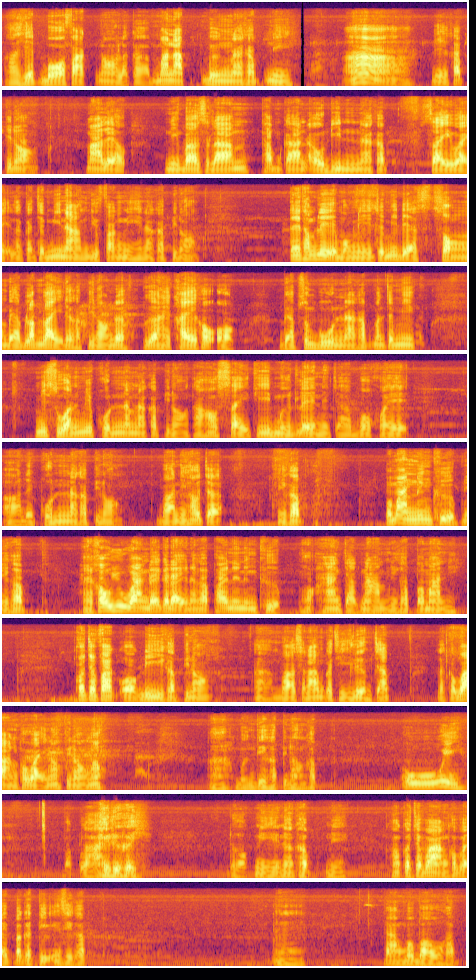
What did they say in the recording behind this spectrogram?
อ่าเห็ดบอ่อฟักเนาะแล้วก็มานับเบิ้งนะครับนี่อ่านี่ครับพี่น้องมาแล้วนี่บาวสลามทำการเอาดินนะครับ ใส่ไว้แล้วก็จะมีน้ำอยู่ฝั่งนี้นะครับ พี่น้อง ในทำเลมองนี้จะมีแดดส่องแบบลำไรเด้อครับพี่น้องเด้อเพื่อให้ไข่เขาออกแบบสมบูรณ์นะครับ มันจะมีมีส่วนมีผลนำนะครับพี่น้องถ้าเขาใส่ที่มืดเลยเนี่ยจะบ่ค่อยอ่าได้ผลนะครับพี่น้องบานนี้เขาจะนี่ครับประมาณหนึ่งคืบนี่ครับให้เข้าอยู่ว่างได้ก็ได้นะครับ ภายในหนึ่งคืบห่างจากน้ำนี่ครับประมาณนี้เขาจะฟักออกดีครับพี่น้องอ่าบาสลามกะทีเริ่มจับ แล้วก็ว่างเขาไว้เนาะพี่น้องเนาะอ่าเบิ่งดีครับพี่น้องครับโอ้ย บักหลายเลย ดอกนี่นะครับนี่เขาก็จะว่างเข้าไปปกติเองสิครับอืมว่างเบาๆครับ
